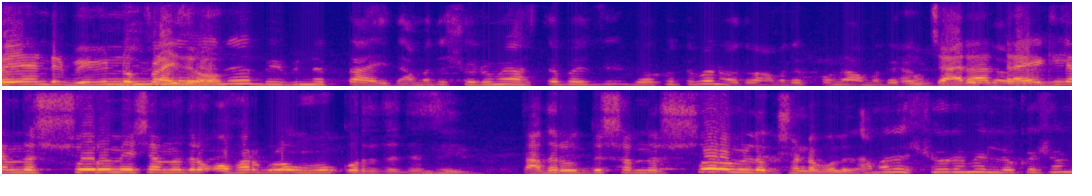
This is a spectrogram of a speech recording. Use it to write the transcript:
ভেরিয়েন্টের বিভিন্ন প্রাইসের হবে। বিভিন্ন প্রাইস আমাদের শোরুমে আসতে পারে করতে পারেন অথবা আমাদের ফোনে আমাদের যারা ডাইরেক্টলি আমাদের শোরুমে এসে আমাদের অফারগুলো উপভোগ করতে চাইতেছে তাদের উদ্দেশ্যে আমাদের শোরুমের লোকেশনটা বলে আমাদের শোরুমের লোকেশন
